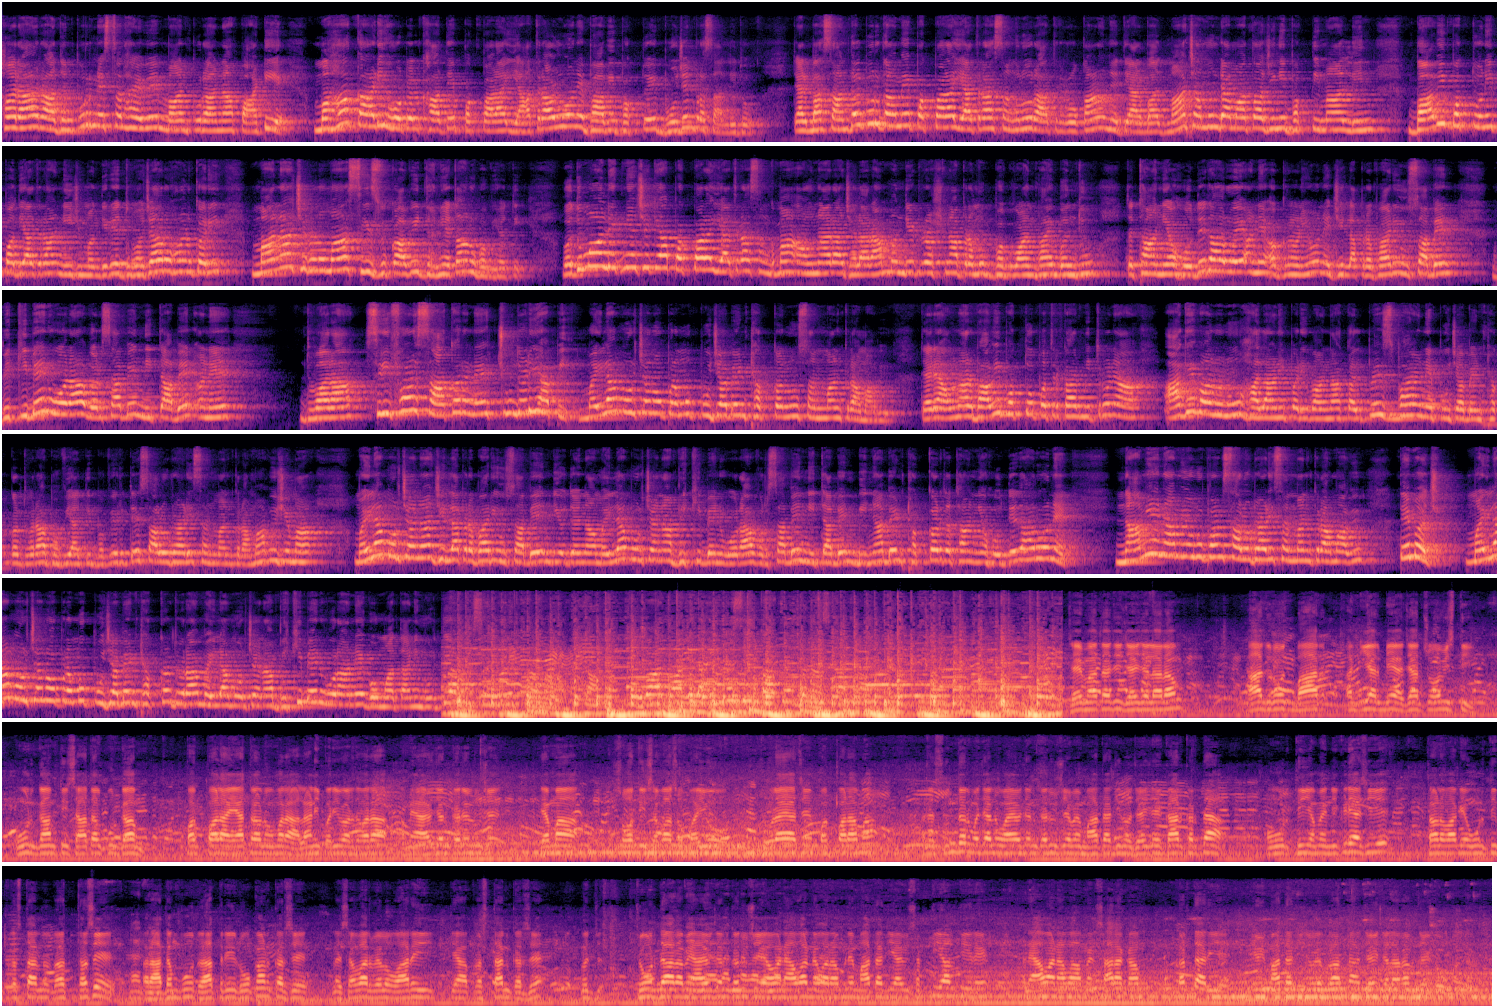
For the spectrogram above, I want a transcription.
થરા, રાધનપુર નેશનલ હાઈવે, માનપુરાના પાટીએ મહાકાળી હોટલ ખાતે પગપાળા યાત્રાળુઓ અને ભાવિ ભક્તોએ ભોજન પ્રસાદ લીધું. ત્યારબાદ સાંતલપુર ગામે પગપાળા યાત્રા સંઘનું રાત્રિ રોકાણ અને ત્યારબાદ મા ચામુંડા માતાજીની ભક્તિમાં લીન ભાવિ ભક્તોની પદયાત્રા નિજ મંદિરે ધ્વજારોહણ કરી માના ચરણોમાં શીશ ઝુકાવી ધન્યતા અનુભવી હતી. વધુમાં ઉલ્લેખનીય છે કે આ પગપાળા યાત્રા સંઘમાં આવનારા જલારામ મંદિર ટ્રસ્ટના પ્રમુખ ભગવાનભાઈ બંધુ તથા અન્ય હોદ્દેદારોએ અને અગ્રણીઓ અને જિલ્લા પ્રભારી ઉષાબેન ભિક્કીબેન વોરા, વર્ષાબેન, નીતાબેન અને દ્વારા શ્રીફળ, સાકર અને ચૂંદડી આપી મહિલા મોરચાનો પ્રમુખ પૂજાબેન ઠક્કરનું સન્માન કરવામાં આવ્યું ત્યારે આવનાર ભાવિ ભક્તો, પત્રકાર મિત્રોને આગેવાનોનું હાલાણી પરિવારના કલ્પેશભાઈ અને પૂજાબેન ઠક્કર દ્વારા ભવ્યાતિ ભવ્ય રીતે સાલુઢાળી સન્માન કરવામાં આવ્યું જેમાં મહિલા મોરચાના જિલ્લા પ્રભારી ઉષાબેન દિયોદયના મહિલા મોરચાના ભીખીબેન વોરા, વર્ષાબેન, નીતાબેન, બીનાબેન ઠક્કર તથા અન્ય હોદ્દેદારો અને નામી નામીઓનું પણ સાલોઢાળી સન્માન કરવામાં આવ્યું. તેમજ મહિલા મોરચાનો પ્રમુખ પૂજાબેન ઠક્કર દ્વારા મહિલા મોરચાના ભીખીબેન વોરાને ગૌમાતાની મૂર્તિ આપી સન્માનિત જય માતાજી, જય જલારામ. આજ રોજ બાર અગિયાર બે હજાર ચોવીસથી ઊંડ ગામથી સાતલપુર ગામ પગપાળા યાત્રાનું અમારા હાલાણી પરિવાર દ્વારા અમે આયોજન કરેલું છે. તેમાં સોથી સવાસો ભાઈઓ જોડાયા છે પગપાળામાં અને સુંદર મજાનું આયોજન કર્યું છે. અમે માતાજીનો જય જયકાર કરતા ઊંટથી અમે નીકળ્યા છીએ. ત્રણ વાગે ઊંટથી પ્રસ્થાન રથ થશે. રાધમપુર રાત્રિ રોકાણ કરશે અને સવાર વહેલો વારી ત્યાં પ્રસ્થાન કરશે. જોરદાર અમે આયોજન કર્યું છે. આવા અવારનવાર અમને માતાજી આવી શક્તિ આવતી રહે અને આવા નવા અમે સારા કામ કરતા રહીએ એવી માતાજી જોડે પ્રાર્થના. જય જલારામ, જય ગૌ માતા.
